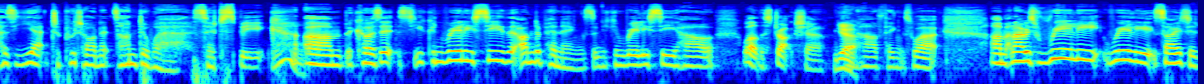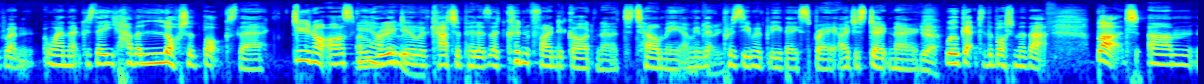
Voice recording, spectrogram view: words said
has yet to put on its underwear, so to speak, um, because it's you can really see the underpinnings and you can really see how well the structure Yeah. and how things work. Um, and I was really, really excited when when because they have a lot of box there. Do not ask me Oh, how they deal with caterpillars. I couldn't find a gardener to tell me. I mean, Okay. presumably they spray. I just don't know. Yeah. We'll get to the bottom of that. But um,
